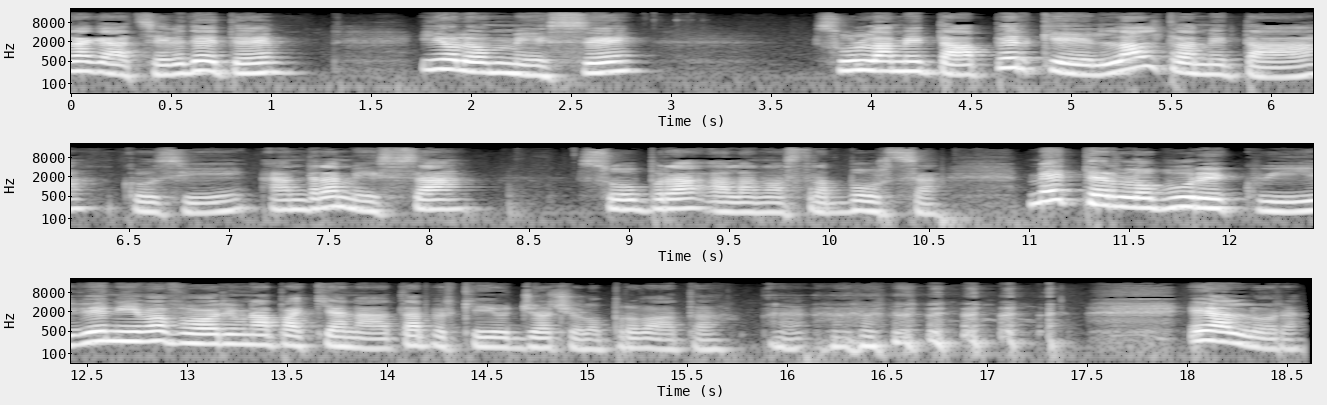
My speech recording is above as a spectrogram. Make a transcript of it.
ragazzi vedete? Io le ho messe sulla metà perché l'altra metà così andrà messa sopra alla nostra borsa. Metterlo pure qui veniva fuori una pacchianata perché io già ce l'ho provata e allora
